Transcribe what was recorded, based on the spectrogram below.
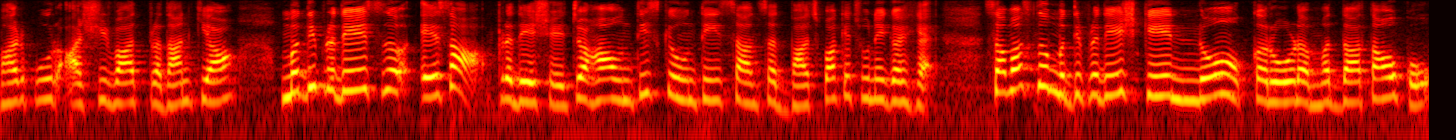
भरपूर आशीर्वाद प्रदान किया। मध्य प्रदेश ऐसा प्रदेश है जहाँ 29 के 29 सांसद भाजपा के चुने गए हैं। समस्त मध्य प्रदेश के 9 करोड़ मतदाताओं को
